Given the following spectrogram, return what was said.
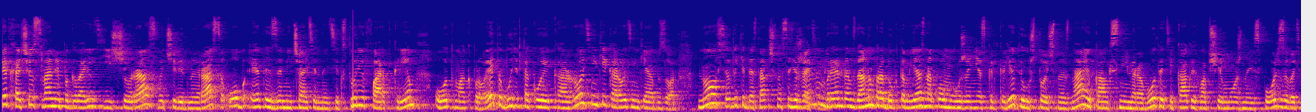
Привет, хочу с вами поговорить еще раз, в очередной раз, об этой замечательной текстуре Фарт Крем от Mac Pro. Это будет такой коротенький-коротенький обзор, но все-таки достаточно содержательный. С данным брендом, с данным продуктом я знакома уже несколько лет и уж точно знаю, как с ними работать и как их вообще можно использовать.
